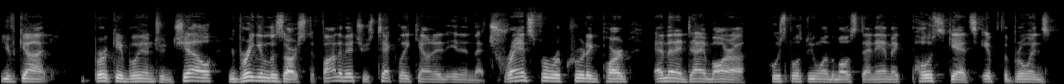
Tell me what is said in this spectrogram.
you've got Berke Buyuktuncel, you bring in Lazar Stefanovic, who's technically counted in in that transfer recruiting part, and then Aday Mara, who's supposed to be one of the most dynamic post gets if the Bruins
